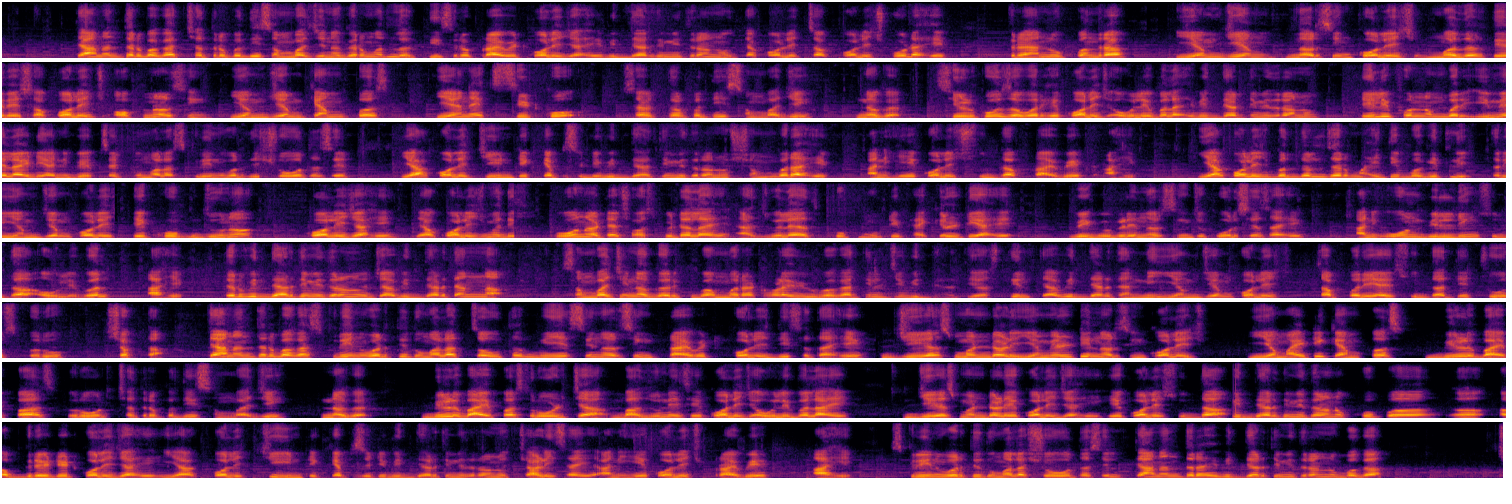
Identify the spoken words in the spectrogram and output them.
त्यानंतर बघा छत्रपती संभाजीनगर मधलं तिसरं प्रायव्हेट कॉलेज आहे. विद्यार्थी मित्रांनो त्या कॉलेजचा कॉलेज कोड आहे त्र्याण्णव पंधरा M G M nursing college mother Teresa college of nursing M G M campus N X CIDCO Chhatrapati Sambhaji Nagar CIDCO जवळ हे कॉलेज अवेलेबल आहे विद्यार्थी मित्रांनो. Telephone number email I D आणि वेबसाईट तुम्हाला स्क्रीनवरती शो होत असेल. या कॉलेजची इंटेक कॅपॅसिटी विद्यार्थी मित्रांनो शंभर आहे आणि हे कॉलेज सुद्धा प्रायव्हेट आहे. या कॉलेजबद्दल जर माहिती बघितली तर एम जी एम कॉलेज हे खूप जुनं कॉलेज आहे. या कॉलेजमध्ये ओन अटॅच हॉस्पिटल आहे ॲज वेल ॲज खूप मोठी फॅकल्टी आहे वेगवेगळे नर्सिंगचे कोर्सेस आहे आणि ओन बिल्डिंग सुद्धा अवेलेबल आहे. तर विद्यार्थी मित्रांनो ज्या विद्यार्थ्यांना संभाजीनगर किंवा मराठवाडा विभागातील जे विद्यार्थी असतील त्या विद्यार्थ्यांनी एम जी एम कॉलेजचा पर्याय सुद्धा ते चूज करू शकता. त्यानंतर बघा स्क्रीनवरती तुम्हाला चौथं बीएससी नर्सिंग प्रायव्हेट कॉलेज दिसत आहे. जीएस मंडळ M L T nursing college M I T campus Beed bypass road Chhatrapati Sambhaji Nagar. Beed bypass रोडच्या बाजूनेच हे कॉलेज अवेलेबल आहे. जीएस मंडळ हे कॉलेज आहे. हे कॉलेज सुद्धा विद्यार्थी मित्रांनो खूप अपग्रेडेड कॉलेज आहे. या कॉलेजची इंटेक कॅपॅसिटी विद्यार्थी मित्रांनो चाळीस आहे आणि हे कॉलेज प्रायव्हेट आहे. स्क्रीनवरती तुम्हाला शो होत असेल. त्यानंतर आहे विद्यार्थी मित्रांनो बघा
